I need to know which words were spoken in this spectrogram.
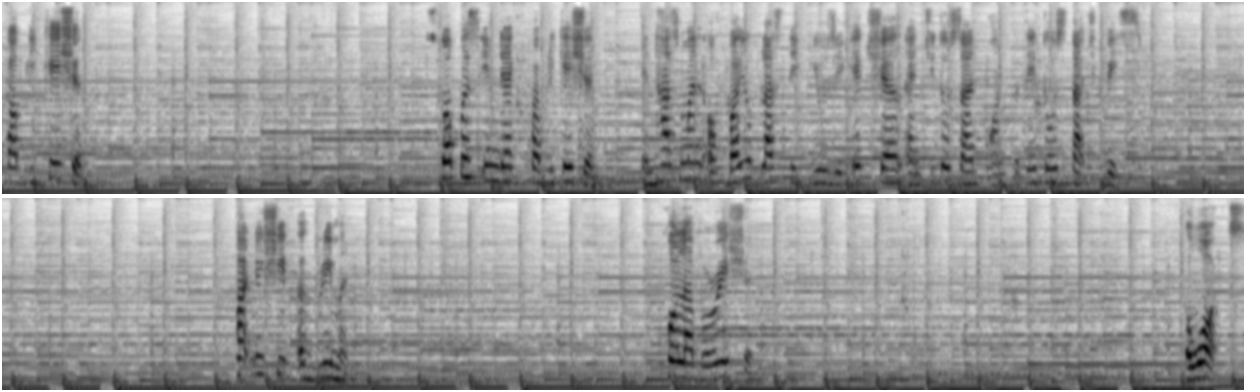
Publication. Scopus Index publication. Enhancement of bioplastic using eggshell and chitosan on potato starch base Partnership Agreement Collaboration Awards.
